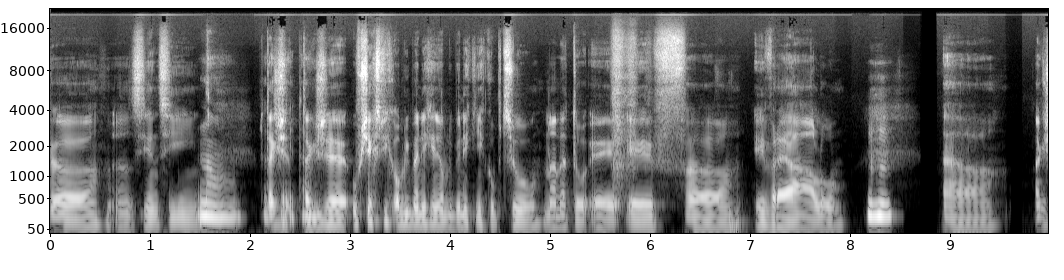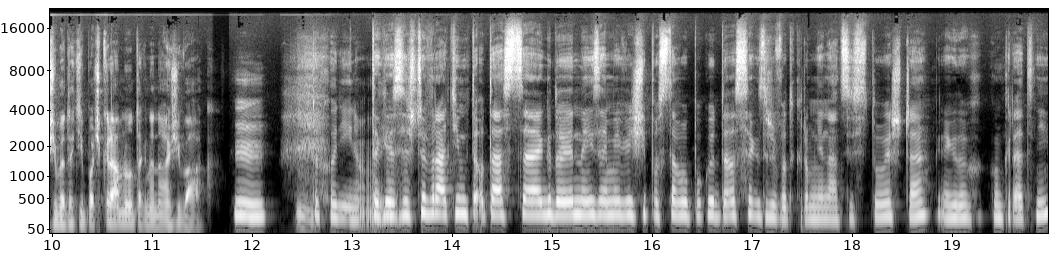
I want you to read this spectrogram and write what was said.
uh, CNC. No, Takže, i takže u všech svých oblíbených i neoblíbených knihkupců na netu i, i, v, uh, i v reálu. Mhm. Uh, a když budete chtít počkrábnout, tak na náš živák. Hmm, Hmm. to chodí, no. Tak já se ještě vrátím k té otázce, kdo je nejzajímavější postavou, pokud jde o sex život, kromě nacistů ještě? Někdo konkrétní?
